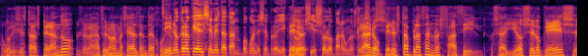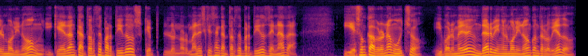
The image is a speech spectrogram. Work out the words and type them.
Porque si estaba esperando, le van a firmar más allá del 30 de junio. Sí, no creo que él se meta tampoco en ese proyecto Pero- si es solo para unos Claro, meses. pero esta plaza no es fácil. O sea, yo sé lo que es el Molinón y quedan 14 partidos que lo normal es que sean 14 partidos de nada. Y eso encabrona mucho. Y por el medio hay un derby en el Molinón contra el Oviedo.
